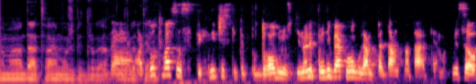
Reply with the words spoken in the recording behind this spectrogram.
Ама да, това е може би друга, да, друга а тема. то това с техническите подробности, нали, преди бях много голям педант на тази тема. Мисъл,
